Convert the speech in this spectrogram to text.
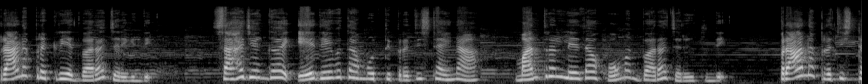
ప్రాణ ప్రక్రియ ద్వారా జరిగింది. సహజంగా ఏ దేవతామూర్తి ప్రతిష్ఠ అయినా మంత్రం లేదా హోమం ద్వారా జరుగుతుంది. ప్రాణ ప్రతిష్ఠ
